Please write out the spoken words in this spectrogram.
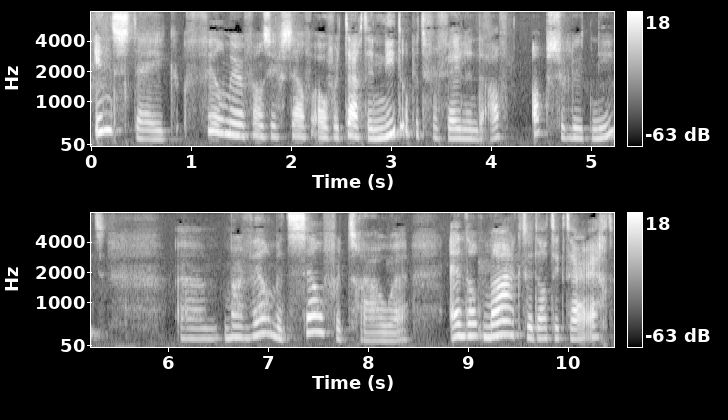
insteek. Veel meer van zichzelf overtuigd. En niet op het vervelende af, absoluut niet. Ehm, maar wel met zelfvertrouwen. En dat maakte dat ik daar echt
